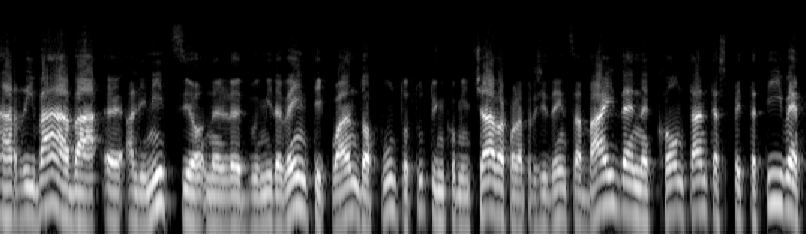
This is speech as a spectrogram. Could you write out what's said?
arrivava eh, all'inizio nel 2020, quando appunto tutto incominciava con la presidenza Biden, con tante aspettative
